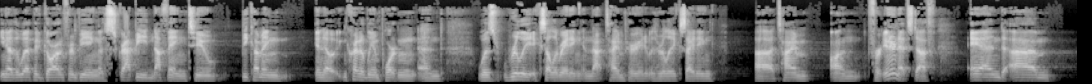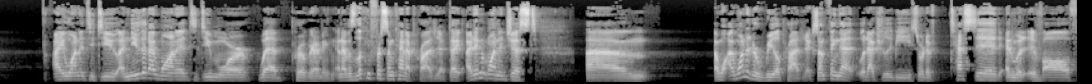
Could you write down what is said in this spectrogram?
You know, the web had gone from being a scrappy nothing to becoming, you know, incredibly important, and was really accelerating in that time period. It was really exciting uh, time on for internet stuff, and um, I wanted to do. I knew that I wanted to do more web programming, and I was looking for some kind of project. I, I didn't want to just. Um, I, w- I wanted a real project, something that would actually be sort of tested and would evolve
